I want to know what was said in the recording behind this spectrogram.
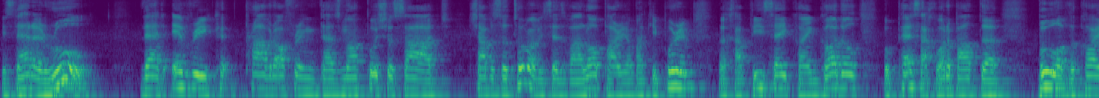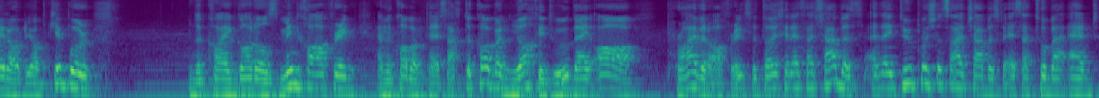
is that a rule that every private offering does not push aside Shabbos Tumah? He says Valo Par Yom Kippurim V'Chapise Kohen Gadol Pesach. What about the bull of the Kohen on Yom Kippur? The Kohen Gadol's Mincha offering and the Korban Pesach. The Korban Yochidu, they are private offerings for Doichet Es Shabbos, and they do push aside Shabbos for Es Tumah and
